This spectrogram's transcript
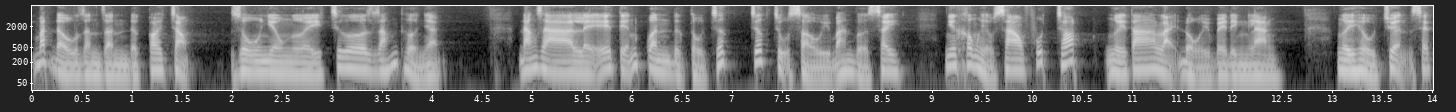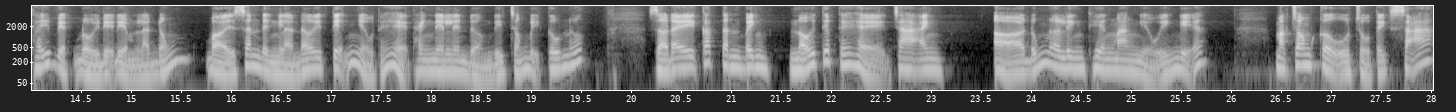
bắt đầu dần dần được coi trọng, Dù nhiều người chưa dám thừa nhận. Đáng ra lễ tiễn quân được tổ chức trước trụ sở ủy ban vừa xây. Nhưng không hiểu sao phút chót, người ta lại đổi về đình làng. Người hiểu chuyện sẽ thấy việc đổi địa điểm là đúng, Bởi sân đình là nơi tiễn nhiều thế hệ thanh niên lên đường đi chống bị cứu nước. Giờ đây các tân binh nối tiếp thế hệ cha anh Ở đúng nơi linh thiêng mang nhiều ý nghĩa. Mặc trong cựu chủ tịch xã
